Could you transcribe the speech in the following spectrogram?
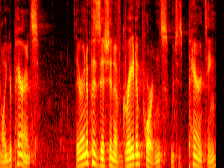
well, your parents. They're in a position of great importance, which is parenting,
